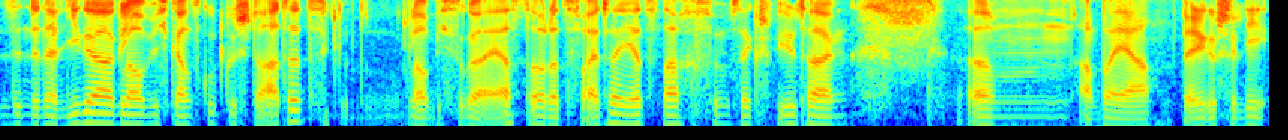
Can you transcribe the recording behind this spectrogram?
sind in der Liga, glaube ich, ganz gut gestartet. Glaube ich sogar Erster oder Zweiter jetzt nach fünf, sechs Spieltagen. Ähm, aber ja, belgische Liga,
